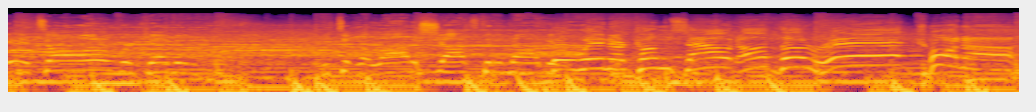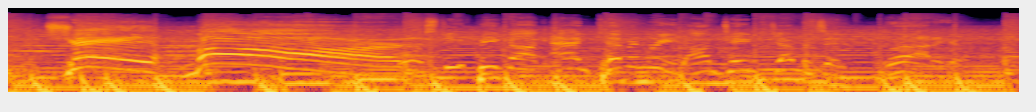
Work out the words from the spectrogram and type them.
It's all over, Kevin. He took a lot of shots to the noggin. The winner comes out of the red corner, Jay Mark. For Steve Peacock and Kevin Reed, I'm James Jefferson. We're out of here.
